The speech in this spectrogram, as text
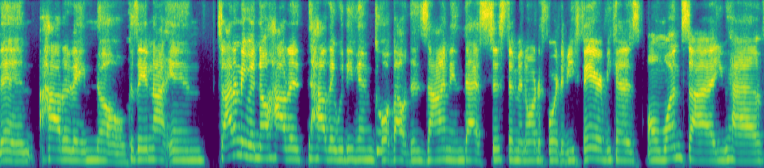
then how do they know? Because they're not in. So I don't even know how to how they would even go about designing that system in order for it to be fair. Because on one side you have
